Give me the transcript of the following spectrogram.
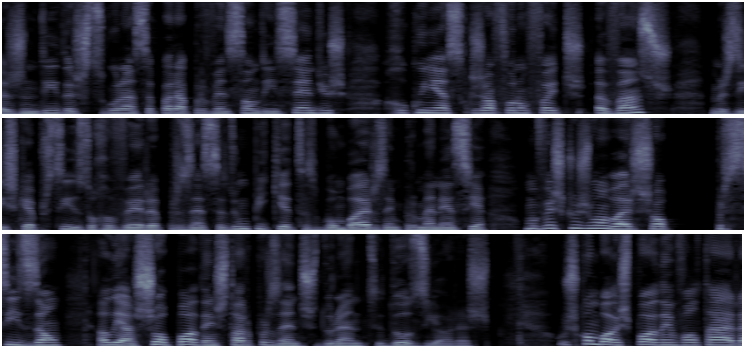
as medidas de segurança para a prevenção de incêndios. Reconhece que já foram feitos avanços, mas diz que é preciso rever a presença de um piquete de bombeiros em permanência, uma vez que os bombeiros só precisam, aliás, só podem estar presentes durante 12 horas. Os comboios podem voltar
